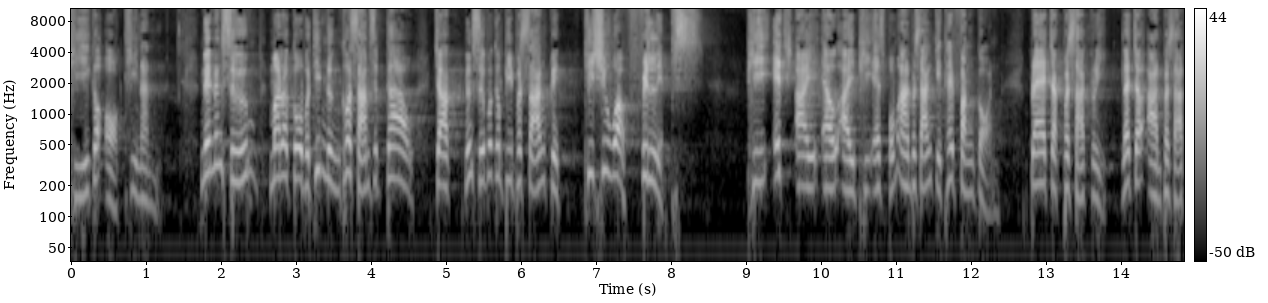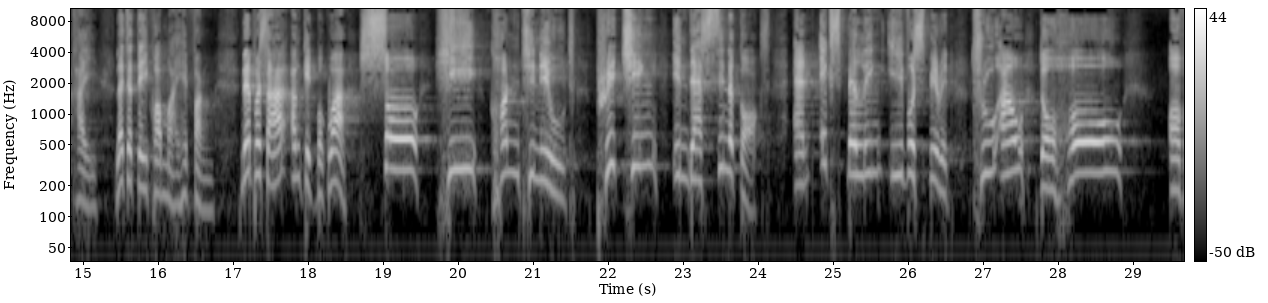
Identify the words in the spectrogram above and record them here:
ผีก็ออกที่นั่น ในหนังสือมาระโกบทที่หนึ่งข้อ39จากหนังสือพระคัมภีร์ภาษาอังกฤษที่ชื่อว่า Phillips P H I L I P S ผมอ่านภาษาอังกฤษให้ฟังก่อน แปลจากภาษากรีกและจะอ่านภาษาไทย และจะตีความหมายให้ฟัง ในภาษาอังกฤษบอกว่า so he continued preaching in their synagogues and expelling evil spirit throughout the whole of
